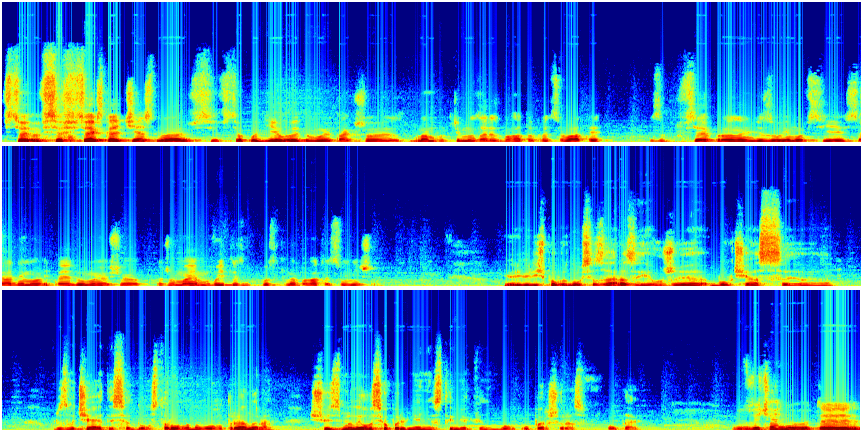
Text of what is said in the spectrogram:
все, все, все як сказати чесно, все, все по ділу. Я думаю, так що нам потрібно зараз багато працювати. Все проаналізуємо, всі сядемо, і та я думаю, що кажу, маємо вийти з відпустки набагато сильніше. Юрій Віліч повернувся зараз, і вже був час е, до старого нового тренера. Щось змінилося у порівнянні з тим, як він був у перший раз в Полтаві. Ну, Звичайно, е,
